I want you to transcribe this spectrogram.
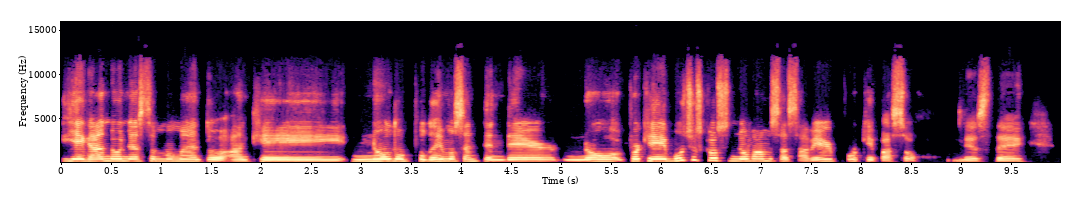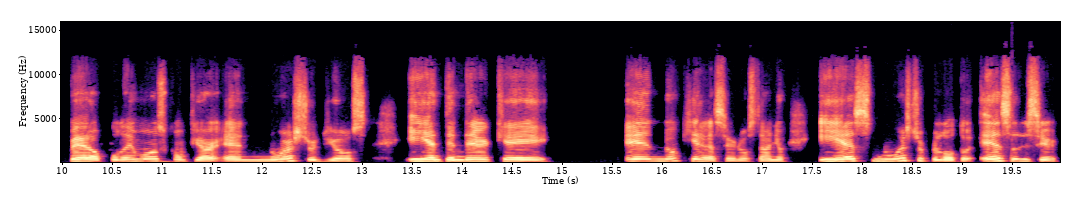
llegando en este momento, aunque no lo podemos entender, no, porque muchas cosas no vamos a saber por qué pasó, este, pero podemos confiar en nuestro Dios y entender que Él no quiere hacernos daño y es nuestro piloto, es decir,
